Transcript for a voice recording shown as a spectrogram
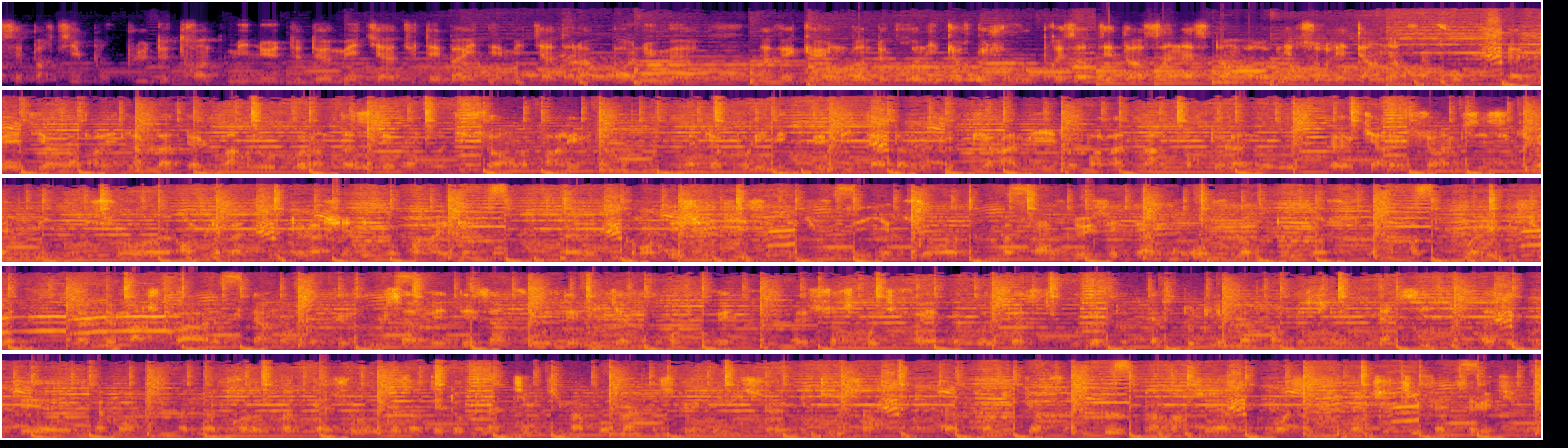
c'est parti pour plus de 30 minutes de médias, du débat et des médias dans la bonne humeur, avec une bande de chroniqueurs que je vais vous présenter dans un instant. On va revenir sur les dernières infos. Euh, médias, on va parler de la battle Marlowe Colanta, c'était vendredi soir, on va parler évidemment euh, de la polémique Pepita dans le jeu de pyramide, on parlera de Marie Portolano euh, qui arrive sur M6 et qui va animer une émission emblématique de la chaîne, et puis on parlera également du grand échiquier, c'était diffusé hier sur France 2, c'était un gros flop d'audience pourquoi l'émission euh, ne marche pas évidemment. Donc euh, vous le savez, des infos, des médias que vous retrouvez euh, sur Spotify, Apple Podcast, Google Podcast, toutes les plateformes de streaming. Merci d'écouter évidemment notre podcast. Je vais vous présenter donc la team qui m'accompagne parce qu'une émission, une équipe sans chroniqueur, ça ne peut pas marcher. Avec moi cette semaine, j'ai Tiffen. Salut Tiffen.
